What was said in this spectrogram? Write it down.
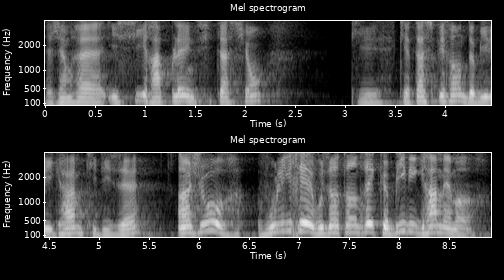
Et j'aimerais ici rappeler une citation qui est, inspirante de Billy Graham qui disait Un jour, vous lirez, vous entendrez que Billy Graham est mort.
